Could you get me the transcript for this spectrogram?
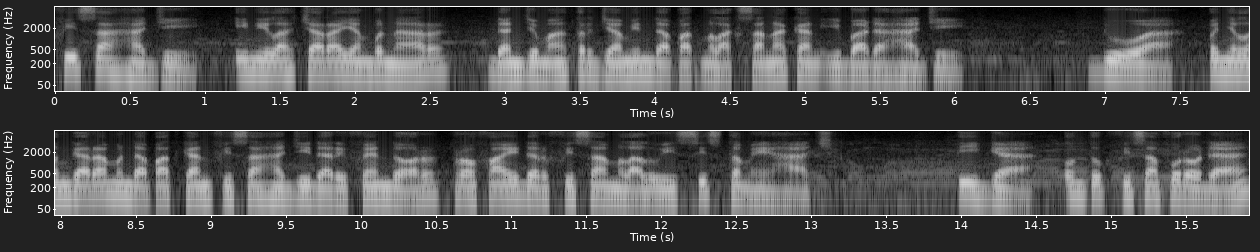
Visa haji. Inilah cara yang benar, dan jemaah terjamin dapat melaksanakan ibadah haji. 2 penyelenggara mendapatkan visa haji dari vendor, provider visa melalui sistem e-hajj. 3. Untuk visa furoda,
